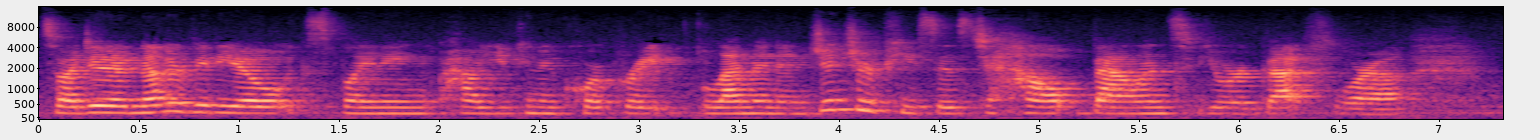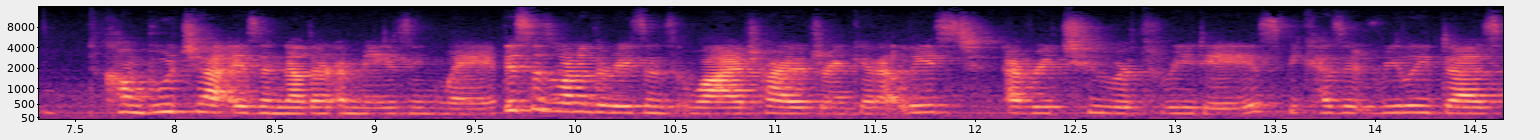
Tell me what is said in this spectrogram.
So I did another video explaining how you can incorporate lemon and ginger pieces to help balance your gut flora Kombucha is another amazing way. This is one of the reasons why I try to drink it at least every two or three days because it really does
